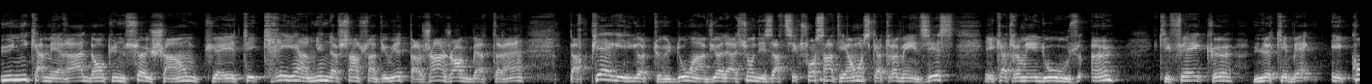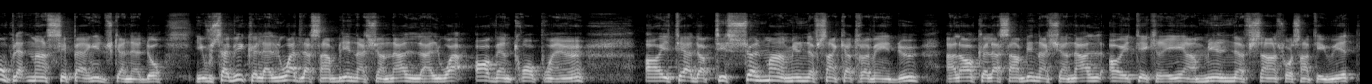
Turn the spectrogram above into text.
unicamérale, donc une seule chambre, qui a été créée en 1968 par Jean-Jacques Bertrand, par Pierre Elliott Trudeau, en violation des articles 71, 90 et 92.1 qui fait que le Québec est complètement séparé du Canada. Et vous savez que la loi de l'Assemblée nationale, la loi A23.1, a été adoptée seulement en 1982, alors que l'Assemblée nationale a été créée en 1968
